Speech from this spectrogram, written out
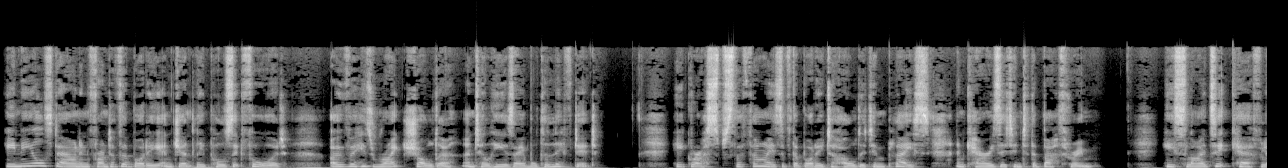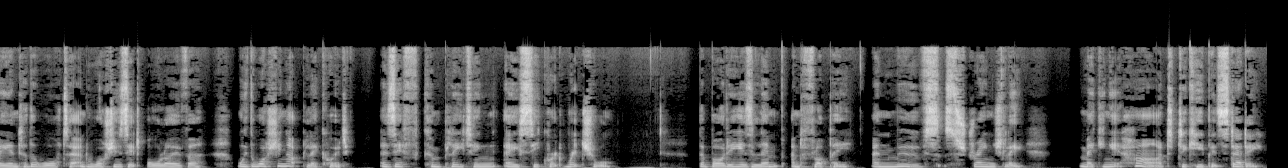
He kneels down in front of the body and gently pulls it forward, over his right shoulder until he is able to lift it. He grasps the thighs of the body to hold it in place and carries it into the bathroom. He slides it carefully into the water and washes it all over, with washing up liquid, as if completing a secret ritual. The body is limp and floppy and moves strangely, making it hard to keep it steady.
